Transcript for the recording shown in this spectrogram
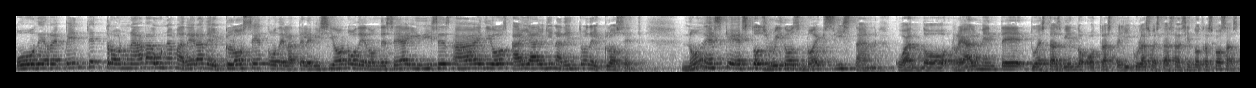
O de repente tronaba una madera del closet o de la televisión o de donde sea y dices, ay Dios, hay alguien adentro del closet. No es que estos ruidos no existan cuando realmente tú estás viendo otras películas o estás haciendo otras cosas.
